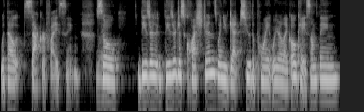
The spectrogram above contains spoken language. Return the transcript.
without sacrificing? Right. so these are these are just questions when you get to the point where you're like okay something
